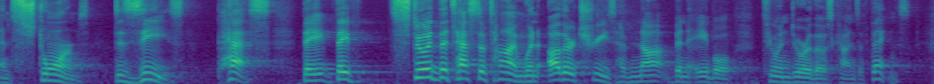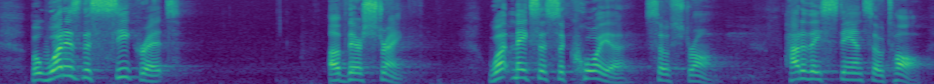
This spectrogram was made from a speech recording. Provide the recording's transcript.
and storms, disease, pests. They, they've stood the test of time when other trees have not been able to endure those kinds of things. But what is the secret of their strength? What makes a sequoia so strong? How do they stand so tall?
